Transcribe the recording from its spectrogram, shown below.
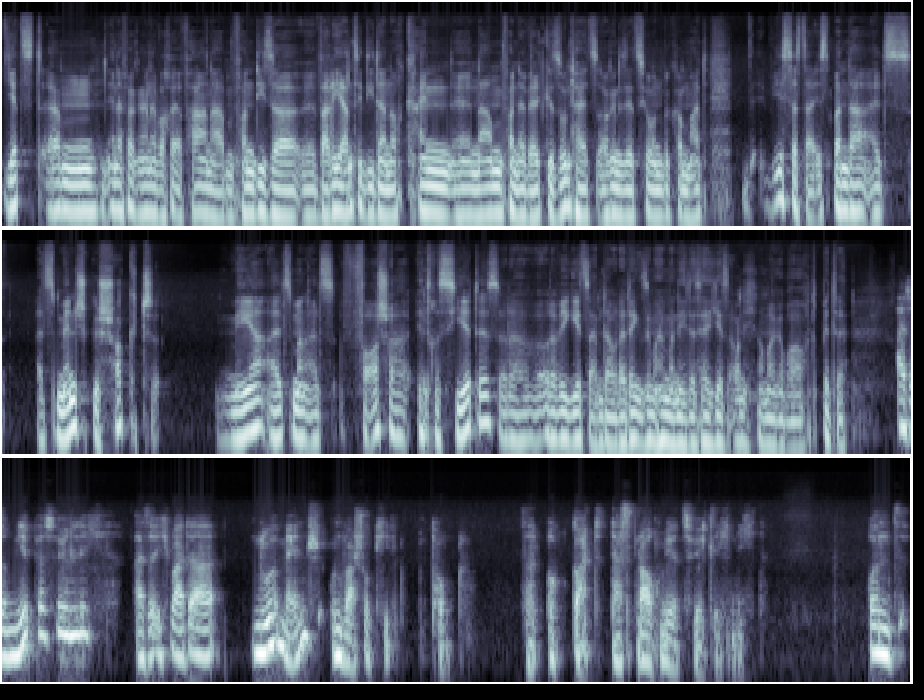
jetzt ähm, in der vergangenen Woche erfahren haben von dieser äh, Variante, die da noch keinen äh, Namen von der Weltgesundheitsorganisation bekommen hat, wie ist das da? Ist man da als, als Mensch geschockt mehr, als man als Forscher interessiert ist? Oder, oder wie geht es einem da? Oder denken Sie manchmal, nee, das hätte ich jetzt auch nicht nochmal gebraucht, bitte? Also mir persönlich, also ich war da nur Mensch und war schockiert. Punkt. Sag, oh Gott, das brauchen wir jetzt wirklich nicht. Und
